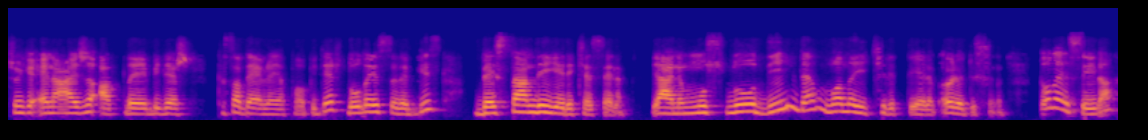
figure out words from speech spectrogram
Çünkü enerji atlayabilir, kısa devre yapabilir. Dolayısıyla biz beslendiği yeri keselim. Yani musluğu değil de vanayı kilitleyelim. Öyle düşünün. Dolayısıyla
